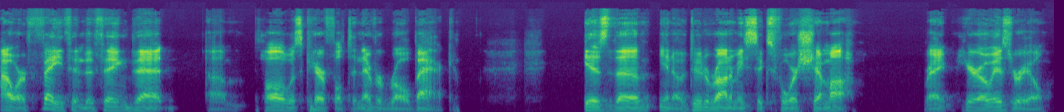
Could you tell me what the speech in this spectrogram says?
our faith and the thing that um, Paul was careful to never roll back is the you know Deuteronomy 6 4 Shema, right? Hear, O Israel,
